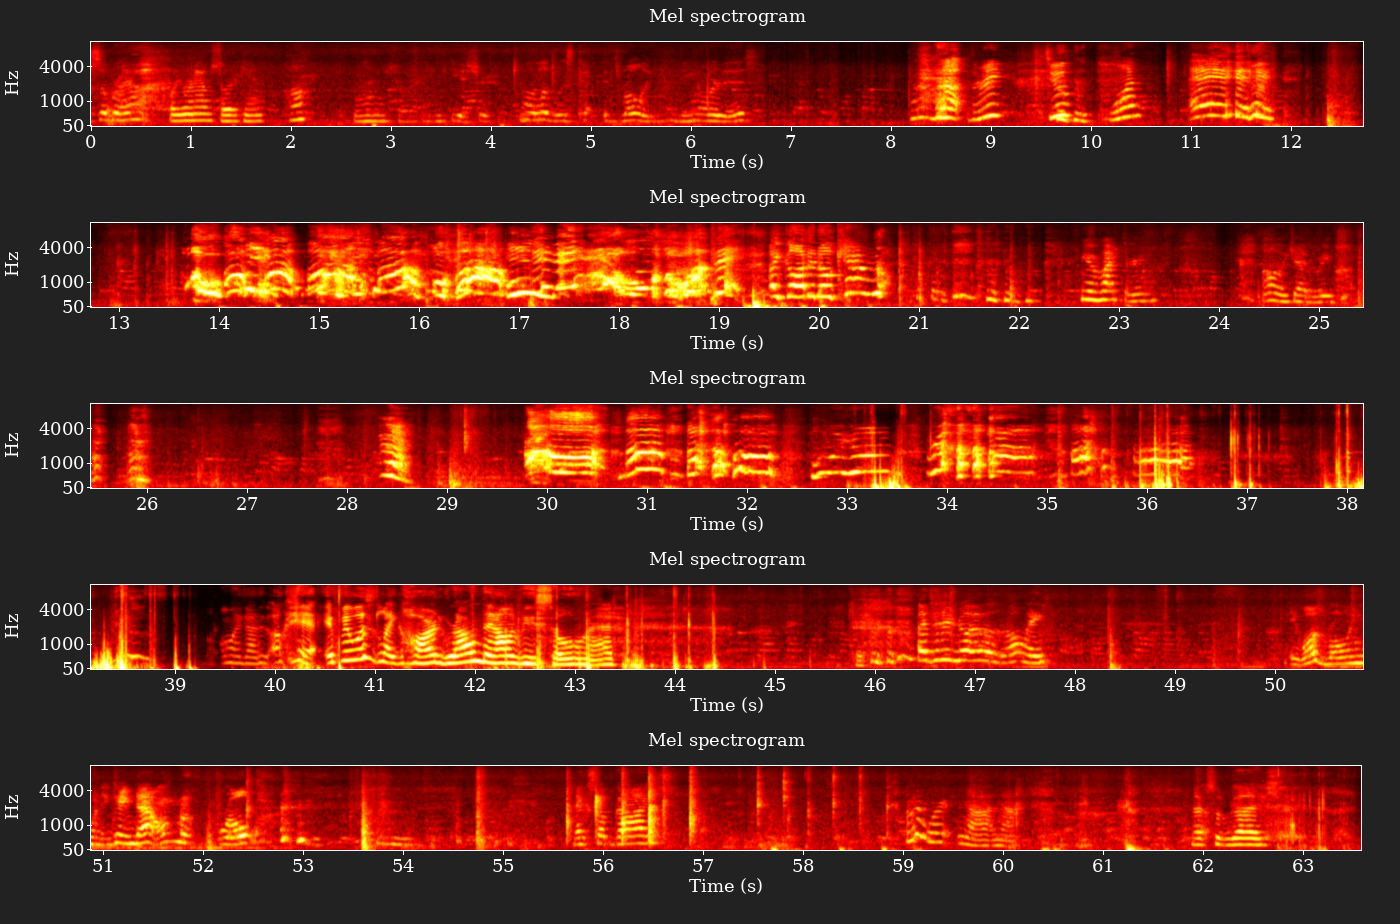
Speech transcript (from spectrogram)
What's up, Raya? Oh, you want to have a soda can? Huh? You want to soda can? Yeah, sure. Oh, look, it's, it's rolling. Do you know where it is? Three, two, one. Hey! Oh! Oh! I got it on camera. You're my turn. Oh, you tried to rape it. Ah! Ah! Ah! Oh my god! Oh my god. Okay, if it was like hard ground, then I would be so mad. Okay. I didn't know it was rolling. It was rolling when it came down. Roll. Next up, guys. I'm gonna work. Nah, nah. Next up, guys,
